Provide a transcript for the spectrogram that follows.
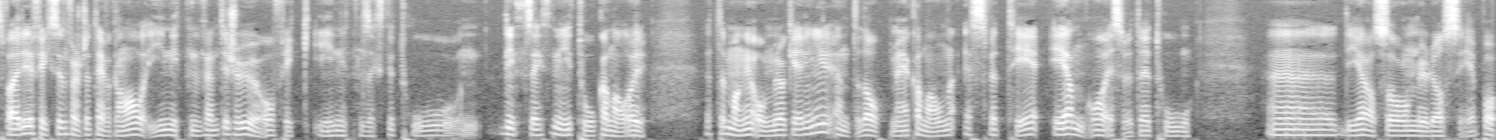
Sverige fikk sin første TV-kanal i 1957, og fikk i 1962, 1969 to kanaler. Etter mange omrokeringer endte det opp med kanalene SVT1 og SVT2. Eh, de er altså mulig å se på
